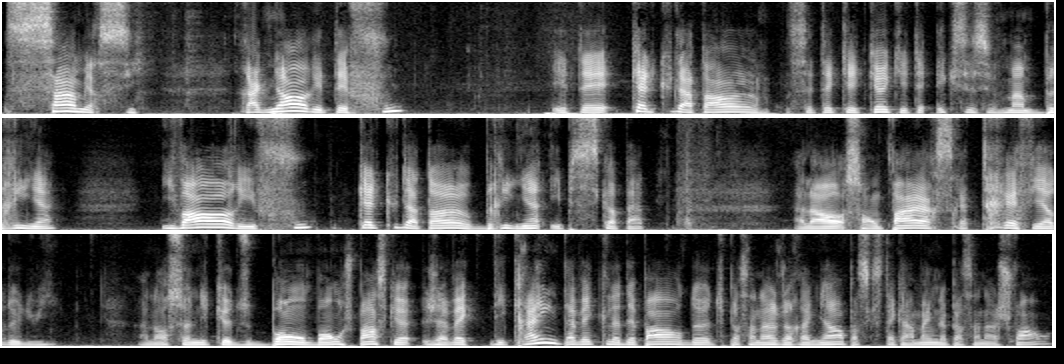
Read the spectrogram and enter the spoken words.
sans merci. Ragnar était fou, était calculateur, c'était quelqu'un qui était excessivement brillant. Ivar est fou, calculateur, brillant et psychopathe. Alors, son père serait très fier de lui. Alors, ce n'est que du bonbon. Je pense que j'avais des craintes avec le départ du personnage de Ragnar parce que c'était quand même le personnage fort.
